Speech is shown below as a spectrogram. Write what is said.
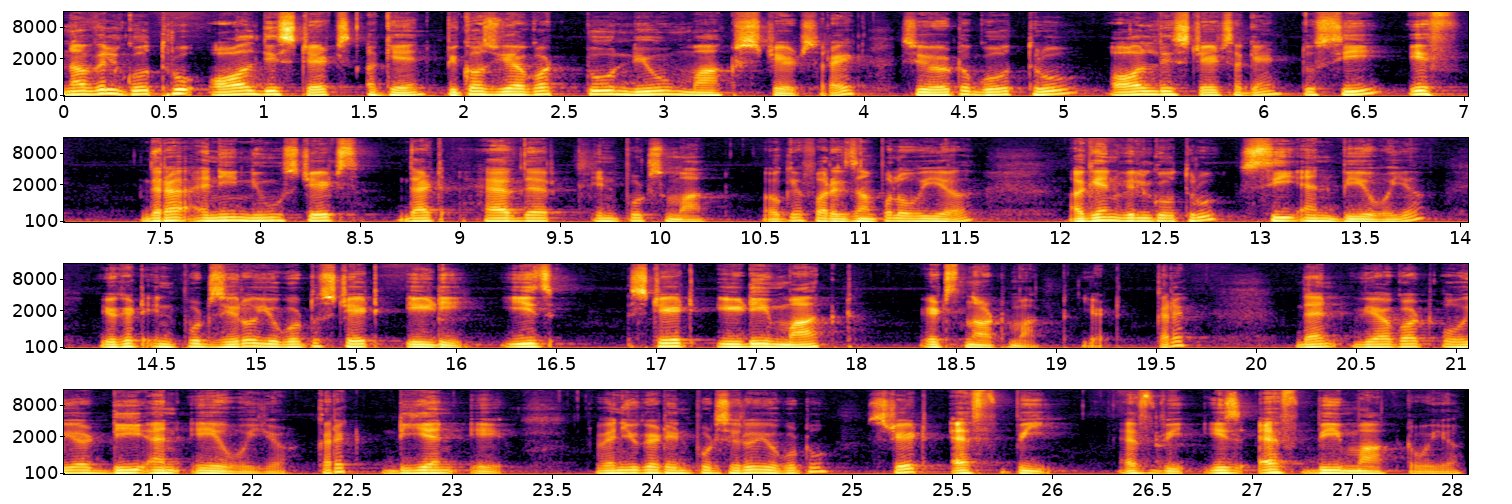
now we'll go through all these states again because we have got two new marked states right? So you have to go through all these states again to see if there are any new states that have their inputs marked. Okay for example over here again we'll go through c and b over here. You get input 0 you go to state ed is state ed marked? It's not marked yet correct? Then we have got over here d and a over here correct? D and a. When you get input 0 you go to state fb fb is fb marked over here?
